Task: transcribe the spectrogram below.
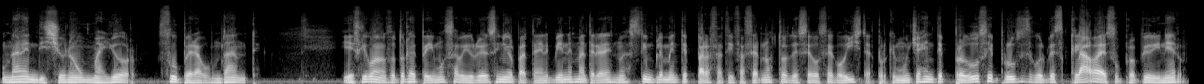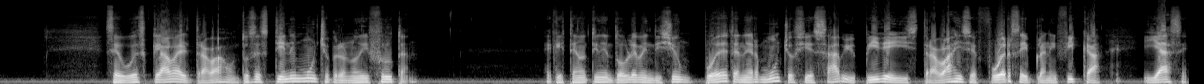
una bendición aún mayor, superabundante. Y es que cuando nosotros le pedimos sabiduría al Señor para tener bienes materiales, no es simplemente para satisfacer nuestros deseos egoístas, porque mucha gente produce y produce y se vuelve esclava de su propio dinero. Se vuelve esclava del trabajo. Entonces tienen mucho, pero no disfrutan. El cristiano tiene doble bendición. Puede tener mucho si es sabio, pide y trabaja y se esfuerza y planifica y hace.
